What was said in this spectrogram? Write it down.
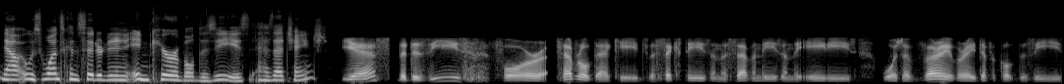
Now, it was once considered an incurable disease. Has that changed? Yes. The disease for several decades, the 60s and the 70s and the 80s, was a very, very difficult disease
